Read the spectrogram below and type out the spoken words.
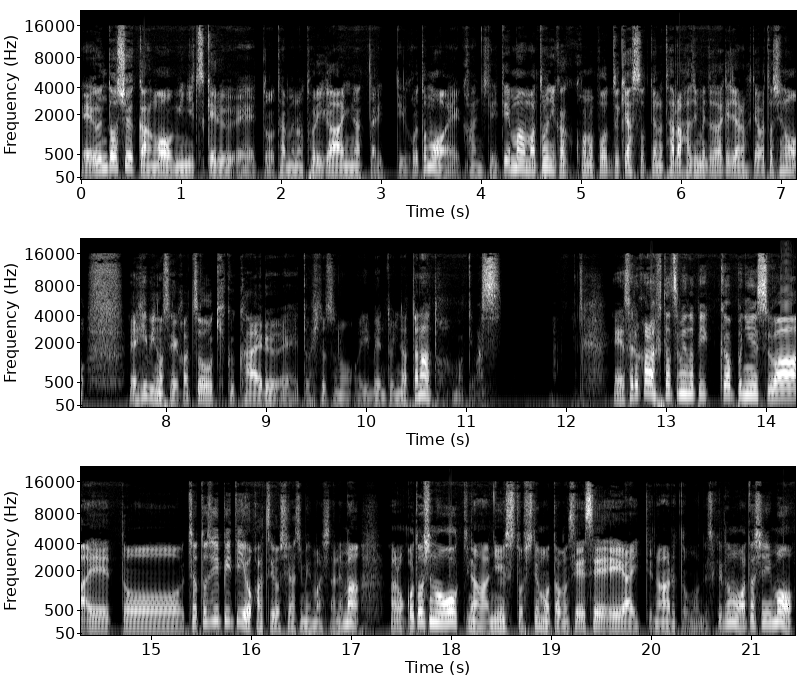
えー、運動習慣を身につける、えっ、ー、と、ためのトリガーになったりっていうことも、えー、感じていて、まあまあ、とにかくこのポッドキャストっていうのはただ始めただけじゃなくて、私の、え、日々の生活を大きく変える、えっ、と、一つのイベントになったなと思っています。えー、それから二つ目のピックアップニュースは、えっ、ー、と、チャット GPT を活用し始めましたね。まあ、あの、今年の大きなニュースとしても多分生成 AI っていうのはあると思うんですけども、私も、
